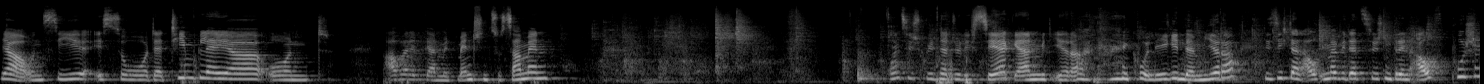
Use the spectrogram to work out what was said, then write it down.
Ja, und sie ist so der Teamplayer und arbeitet gern mit Menschen zusammen. Und sie spielt natürlich sehr gern mit ihrer Kollegin der Mira, die sich dann auch immer wieder zwischendrin aufpushen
